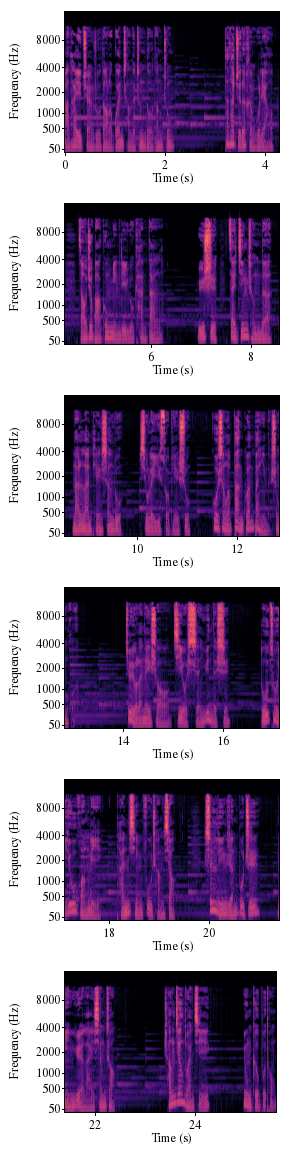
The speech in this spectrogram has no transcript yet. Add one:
把他也卷入到了官场的争斗当中。但他觉得很无聊，早就把功名利禄看淡了，于是，在京城的南蓝田山路修了一所别墅，过上了半官半隐的生活，就有了那首极有神韵的诗：“独坐幽篁里，弹琴复长啸，深林人不知，明月来相照。”长江短急，用各不同，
